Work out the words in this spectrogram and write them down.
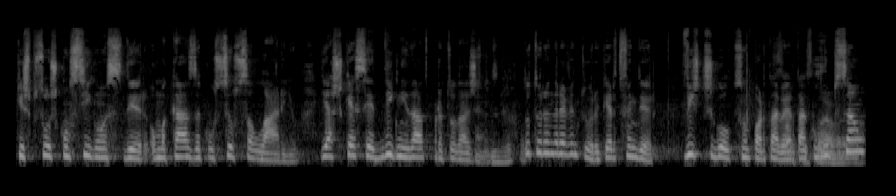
que as pessoas consigam aceder a uma casa com o seu salário. E acho que essa é dignidade para toda a gente. Doutor André Ventura quer defender vistos de gold que são porta aberta à é corrupção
